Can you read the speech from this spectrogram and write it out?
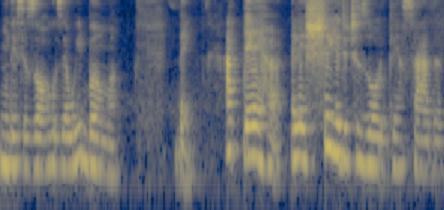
Um desses órgãos é o IBAMA. Bem, a Terra ela é cheia de tesouro, criançada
